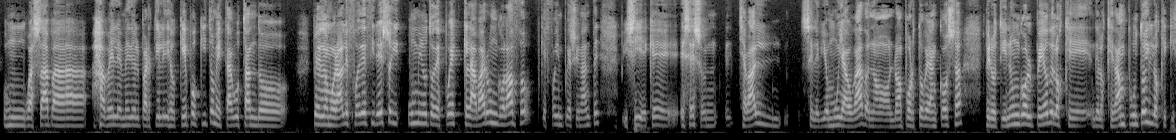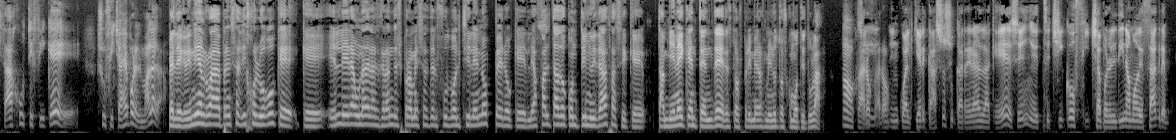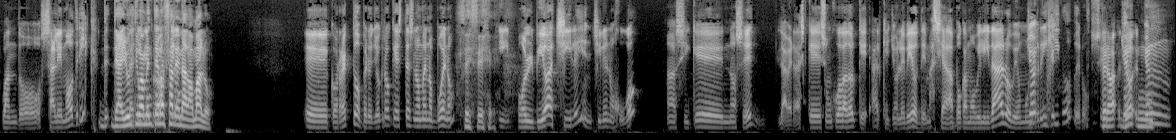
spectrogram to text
un WhatsApp a, a Abel en medio del partido y le dijo, qué poquito me está gustando Pedro Morales. Fue decir eso y un minuto después clavar un golazo que fue impresionante. Y sí, es que es eso. El chaval se le vio muy ahogado, no, no aportó gran cosa, pero tiene un golpeo de los que, de los que dan puntos y los que quizás justifique su fichaje por el Málaga. Pellegrini en rueda de prensa dijo luego que, que él era una de las grandes promesas del fútbol chileno, pero que le ha faltado continuidad, así que también hay que entender estos primeros minutos como titular. No, claro, Sí, claro. En cualquier caso, su carrera es la que es. ¿eh? Este chico ficha por el Dinamo de Zagreb cuando sale Modric. De, de ahí últimamente no sale nada malo. Eh, correcto, pero yo creo que este es lo menos bueno. Sí, sí. Y volvió a Chile y en Chile no jugó. Así que no sé. La verdad es que es un jugador que al que yo le veo demasiada poca movilidad, lo veo muy Yo- yo- rígido, pero Sí, Pero yo, yo-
